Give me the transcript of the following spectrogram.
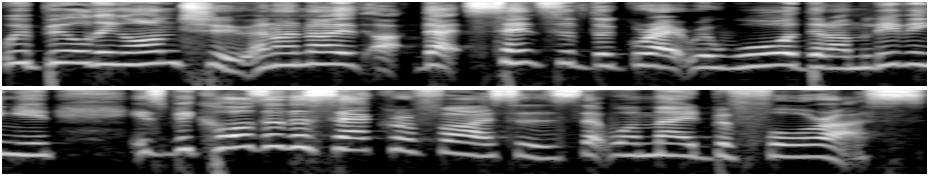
We're building onto. And I know that sense of the great reward that I'm living in is because of the sacrifices that were made before us.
